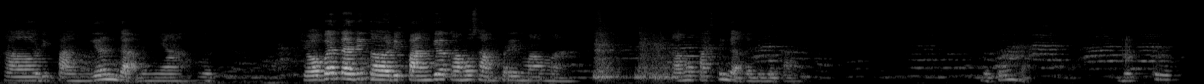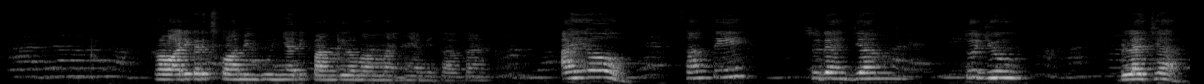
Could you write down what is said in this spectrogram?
kalau dipanggil nggak menyahut. Coba tadi kalau dipanggil kamu samperin mama. Kamu pasti nggak kejebukan. Betul nggak? Betul. Kalau adik-adik sekolah minggunya dipanggil mamahnya misalkan, ayo Santi sudah jam 7 belajar.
